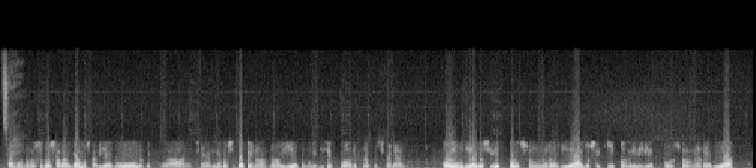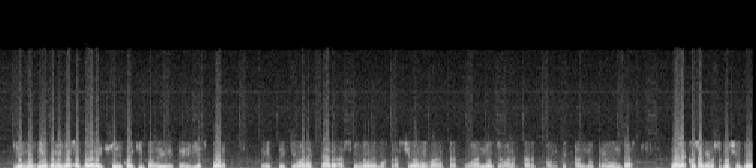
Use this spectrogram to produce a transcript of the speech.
O sea, cuando nosotros arrancamos había algunos que jugaban, hacían una cosita, pero no, no había, como que dice, jugadores profesionales. Hoy en día los eSports son una realidad, los equipos de eSports son una realidad, y en Montevideo Comics vas a poder, hay cinco equipos de, de eSports este, que van a estar haciendo demostraciones, van a estar jugando, que van a estar contestando preguntas. Una de las cosas que nosotros siempre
